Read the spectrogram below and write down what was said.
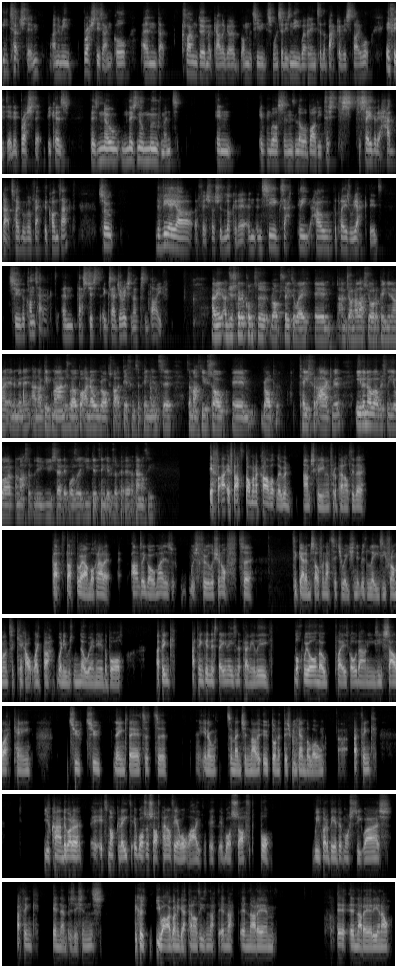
he touched him and I mean brushed his ankle and that clown Dermot Gallagher on the TV this morning said his knee went into the back of his thigh. Well if it did it brushed it because there's no there's no movement in in Wilson's lower body to, to, to say that it had that type of effective contact. So the VAR official should look at it and, and see exactly how the players reacted to the contact. And that's just exaggeration. That's a dive. I mean, I'm just going to come to Rob straight away. Um, and John, I'll ask your opinion on it in a minute, and I'll give mine as well. But I know Rob's got a different opinion to, to Matthew. So, um, Rob, case for argument. Even though obviously you are a massive blue, you said it was a, you did think it was a, a penalty if I, if that's Dominic Calvert-Lewin, I'm screaming for a penalty there. That's that's the way I'm looking at it. Andre Gomes was foolish enough to to get himself in that situation. It was lazy from him to kick out like that when he was nowhere near the ball. I think I think in this day and age in the Premier League, look, we all know players go down easy. Salah, Kane, two two names there to to you know to mention now that who've done it this weekend alone. I think you've kind of got to. It's not great. It was a soft penalty. I won't lie. It, it was soft, but we've got to be a bit more streetwise. I think in them positions because you are going to get penalties in that in that in that um in that area now,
